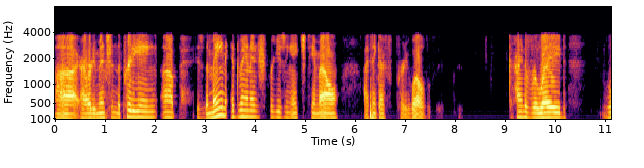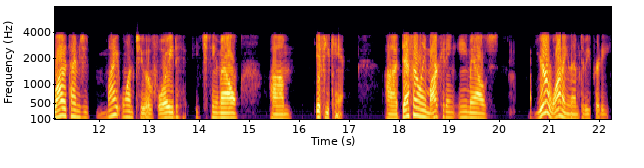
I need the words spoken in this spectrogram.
uh, I already mentioned the prettying up is the main advantage for using HTML. I think I've pretty well kind of relayed. A lot of times you might want to avoid HTML um, if you can. Uh, definitely marketing emails, you're wanting them to be pretty.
